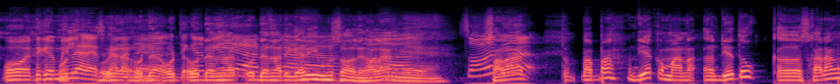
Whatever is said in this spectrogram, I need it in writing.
Oh, 3 miliar ya sekarang. udah, ya? udah, udah, nggak- miliar udah nggak tiga sekarang. ribu soalnya. Soalnya, Oh, Iya. soalnya, soalnya dia apa? Dia ke mana? Dia tuh eh, sekarang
